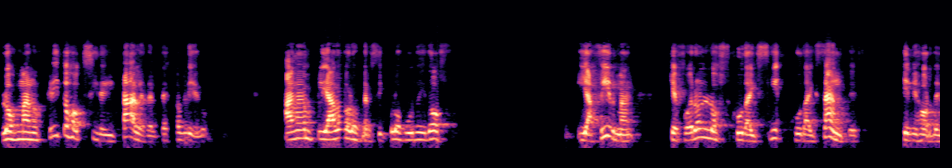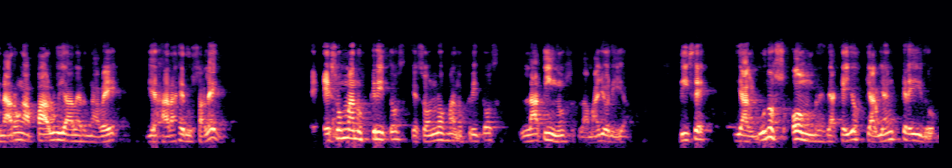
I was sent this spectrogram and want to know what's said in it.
Los manuscritos occidentales del texto griego han ampliado los versículos 1 y 2 y afirman que fueron los judaizantes quienes ordenaron a Pablo y a Bernabé viajar a Jerusalén. Esos manuscritos, que son los manuscritos latinos, la mayoría, dice, y algunos hombres de aquellos que habían creído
